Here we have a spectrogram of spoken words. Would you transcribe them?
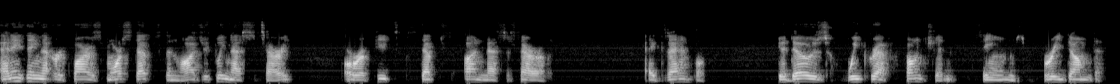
Anything that requires more steps than logically necessary or repeats steps unnecessarily. Example, Godot's weak ref function seems redundant.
